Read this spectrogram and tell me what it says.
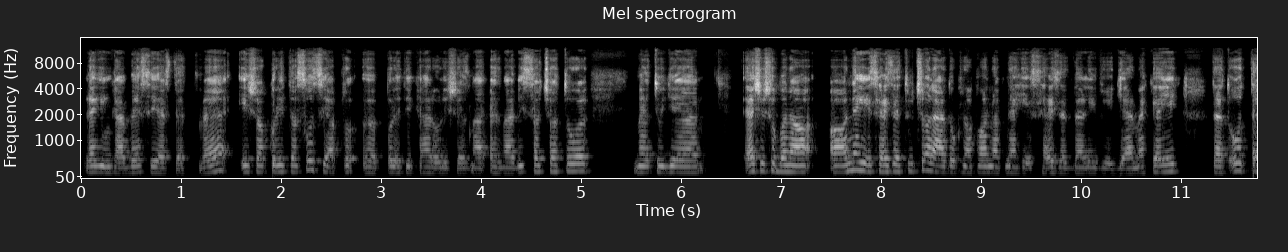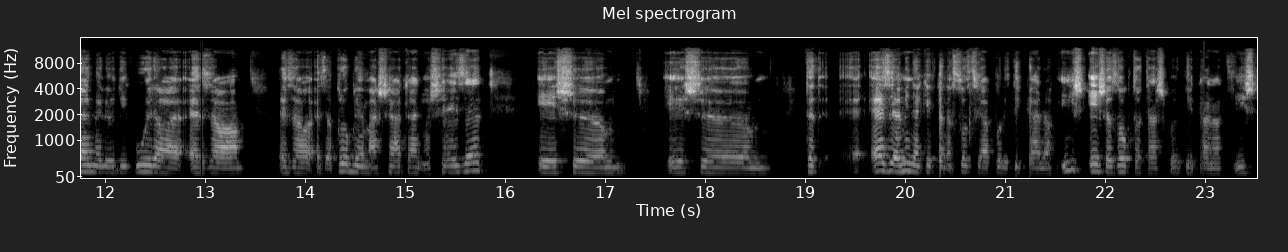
leginkább veszélyeztetve, és akkor itt a szociálpolitikáról is ez már, ez már visszacsatol, mert ugye elsősorban a, a nehéz helyzetű családoknak vannak nehéz helyzetben lévő gyermekeik, tehát ott termelődik újra ez a, ez a, ez a problémás, hátrányos helyzet, és, és tehát ezzel mindenképpen a szociálpolitikának is, és az oktatáspolitikának is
